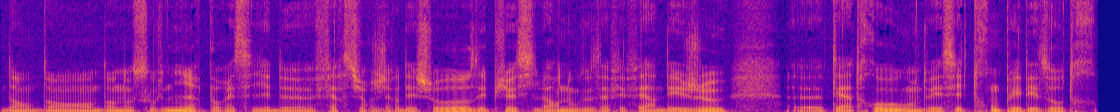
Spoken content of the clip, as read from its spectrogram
dans, dans, dans nos souvenirs pour essayer de faire surgir des choses. Et puis aussi, Laure nous a fait faire des jeux euh, théâtraux où on devait essayer de tromper les autres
